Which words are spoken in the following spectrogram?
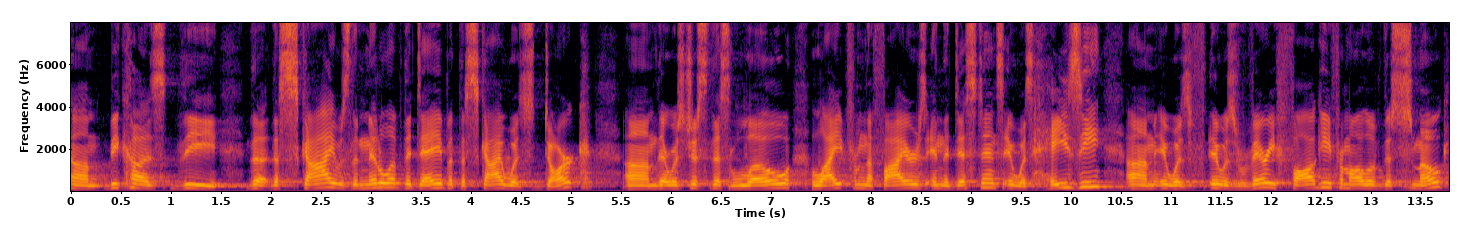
Um, because the, the, the sky was the middle of the day, but the sky was dark. Um, there was just this low light from the fires in the distance. It was hazy. Um, it, was, it was very foggy from all of the smoke.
